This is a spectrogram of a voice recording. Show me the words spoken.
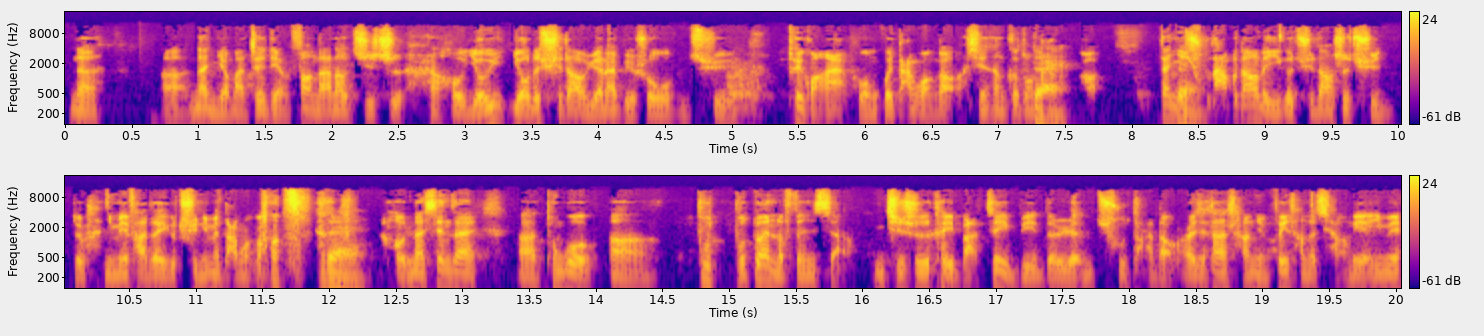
那啊，那你要把这点放大到极致。然后，由于有的渠道原来，比如说我们去推广 App，我们会打广告，线上各种打广告，但你触达不到的一个渠道是群，对吧？你没法在一个群里面打广告。对。然后，那现在啊，通过啊。不不断的分享，你其实可以把这边的人触达到，而且它的场景非常的强烈，因为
